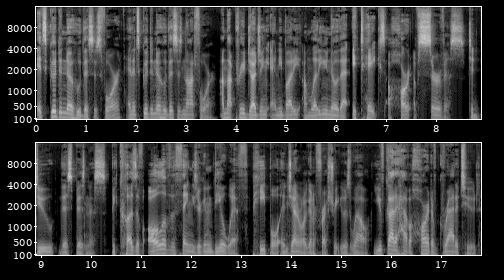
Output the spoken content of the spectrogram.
It's good to know who this is for, and it's good to know who this is not for. I'm not prejudging anybody. I'm letting you know that it takes a heart of service to do this business because of all of the things you're going to deal with. People in general are going to frustrate you as well. You've got to have a heart of gratitude,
